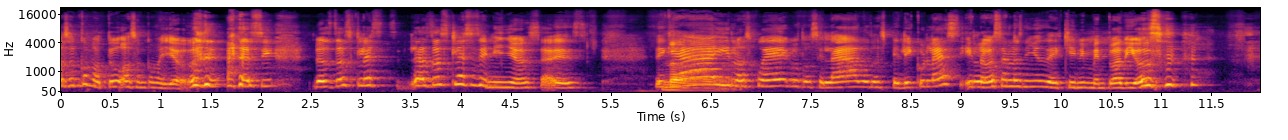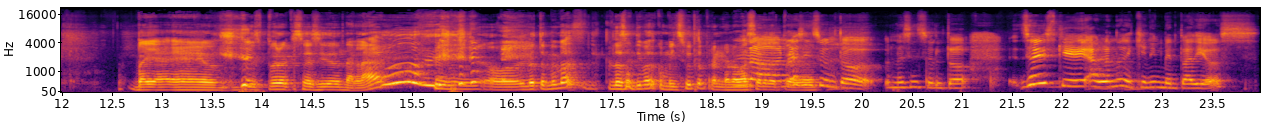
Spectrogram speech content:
o son como tú o son como yo. Así, los dos clases, las dos clases de niños, ¿sabes? De que hay los juegos, los helados, las películas, y luego están los niños de quién inventó a Dios. Vaya, eh, espero que eso haya sido un halago. o lo tomé más, lo sentí más como insulto, pero no lo va a hacer No, no es insulto, no es insulto. ¿Sabes qué? Hablando de quién inventó a Dios,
